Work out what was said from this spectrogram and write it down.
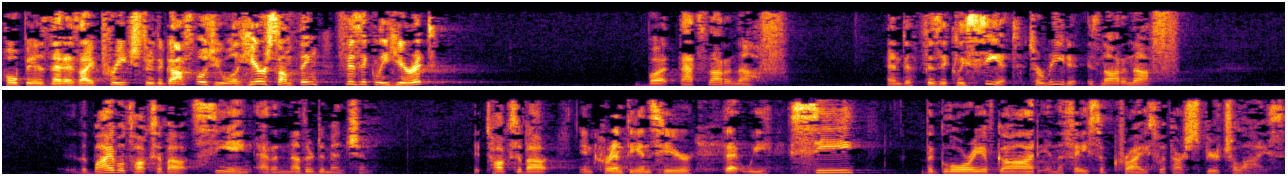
hope is that as I preach through the Gospels, you will hear something, physically hear it. But that's not enough. And to physically see it, to read it, is not enough. The Bible talks about seeing at another dimension. It talks about in Corinthians here that we see the glory of God in the face of Christ with our spiritual eyes.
